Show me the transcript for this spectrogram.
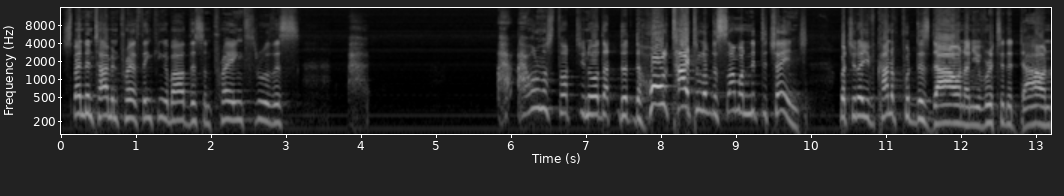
spending time in prayer thinking about this and praying through this I, I almost thought, you know, that the, the whole title of the sermon need to change. But you know, you've kind of put this down and you've written it down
